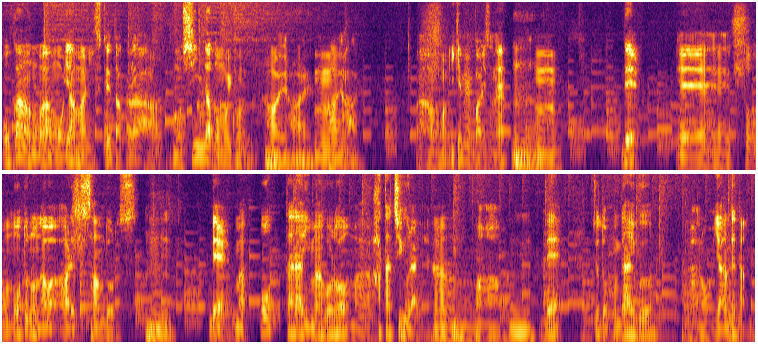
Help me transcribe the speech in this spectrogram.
オカンはもう山に捨てたからもう死んだと思い込んでる。はいはい。うん。はいはあのイケメンパリスね、いうんでえーっと元の名はアレクサンドロス。うん。でまあおったら今頃まあ二十歳ぐらいやな、うん。あでちょっともうだいぶあの病んでたんで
